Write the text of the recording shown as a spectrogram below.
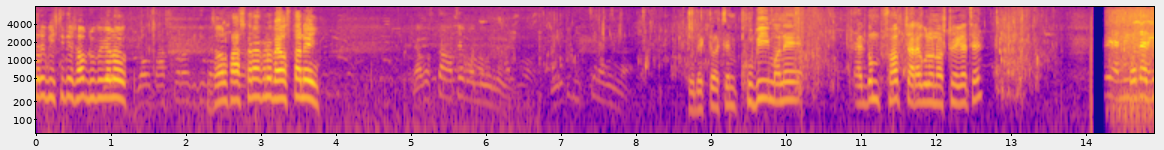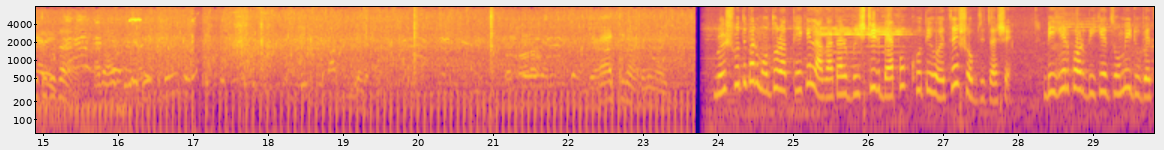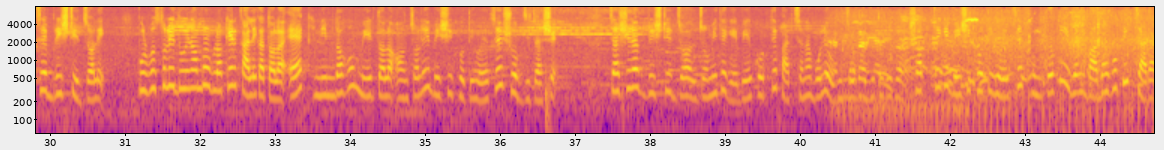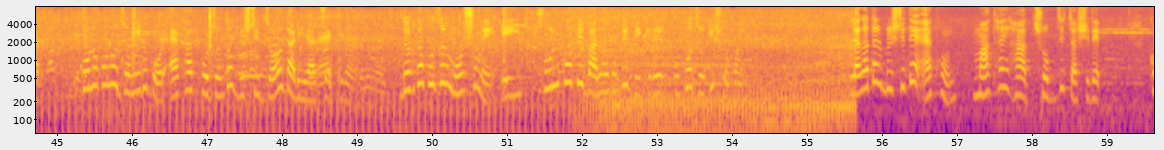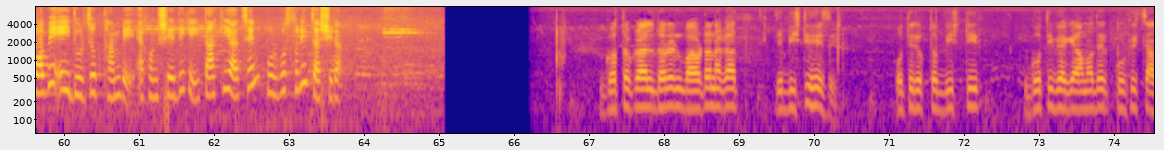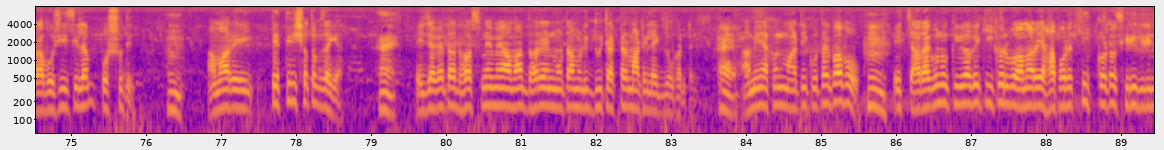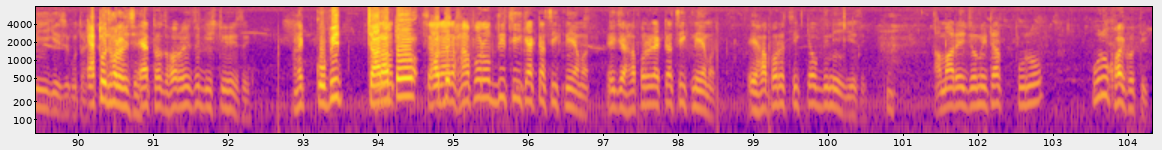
করে বৃষ্টিতে সব ডুবে গেল। জল পাস করার কোনো ব্যবস্থা নেই। তো দেখতে পাচ্ছেন খুবই মানে একদম সব চারাগুলো নষ্ট হয়ে গেছে। বৃহস্পতিবার মধ্যরাত থেকে লাগাতার বৃষ্টির ব্যাপক ক্ষতি হয়েছে সবজি চাষে। বিঘের পর বিঘে জমি ডুবেছে বৃষ্টির জলে। পূর্বস্থলী দুই নম্বর ব্লকের কালিকাতলা এক, নিমদহ, মিরতলা অঞ্চলে বেশি ক্ষতি হয়েছে সবজি চাষে। চাষিরা বৃষ্টির জল জমি থেকে বের করতে পারছে না বলে অভিযোগ। সব থেকে বেশি ক্ষতি হয়েছে ফুলকপি এবং বাঁধাকপির চারার। কোনো কোনো জমির উপর এক হাত পর্যন্ত বৃষ্টির জল দাঁড়িয়ে আছে। দুর্গাপুজোর মরশুমে এই ফুলকপি, বাঁধাকপি বিক্রির উপযোগী সময়। লাগাতার বৃষ্টিতে এখন মাথায় হাত সবজি চাষিদের। কবে এই দুর্যোগ থামবে? এখন সেদিকেই তাকিয়ে আছেন পূর্বস্থলীর চাষিরা। গতকাল ধরেন বারোটা নাগাদ যে বৃষ্টি হয়েছে অতিরিক্ত বৃষ্টির গতিবেগে আমাদের কপির চারা বসিয়েছিলাম পরশুদিন। হুম। আমার এই তেত্রিশ শতক জায়গা। হ্যাঁ। এই জায়গাটা ধস নেমে আমার ধরেন মোটামুটি দুই ট্রাক্টর মাটি লাগবে ওখানটায়। হ্যাঁ। আমি এখন মাটি কোথায় পাবো? এই চারাগুলো কীভাবে কি করব? আমার এই হাফরের চিক কটা সিঁড়ি নিয়ে গিয়েছে কোথায়? এত ঝড় হয়েছে? এত ঝড় হয়েছে বৃষ্টি হয়েছে। মানে কপির চারা তো হাফর অবধি চিক একটা চিক নেই আমার। এই যে হাফরের একটা চিক নেই আমার। এই হাফরের চিকটা অবধি নিয়ে গিয়েছে। আমার এই জমিটার পুরো পুরো ক্ষয়ক্ষতি।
